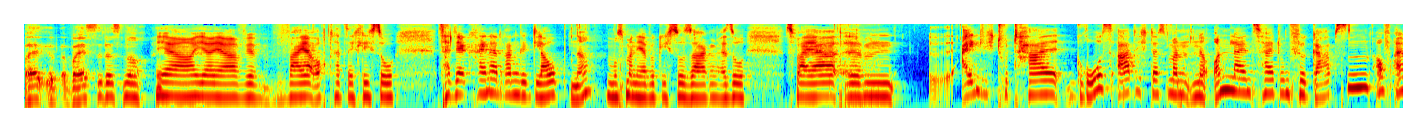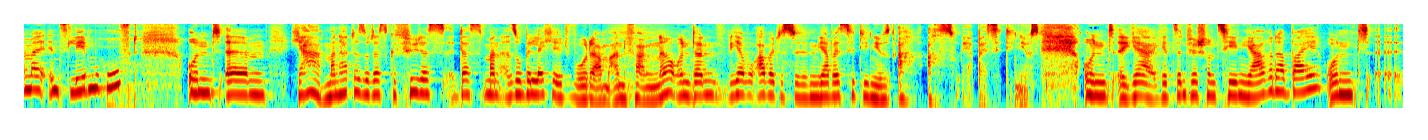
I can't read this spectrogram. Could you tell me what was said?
weißt du das noch? Ja, ja, ja, wir, war ja auch tatsächlich so, es hat ja keiner dran geglaubt, ne? Muss man ja wirklich so sagen. Also es war ja ähm, äh, eigentlich total großartig, dass man eine Online-Zeitung für Garbsen auf einmal ins Leben ruft. Und ähm, ja, man hatte so das Gefühl, dass, dass man so belächelt wurde am Anfang. Ne? Und dann, ja, wo arbeitest du denn? Ja, bei City News. Ach, ach so, ja, bei City News. Und äh, ja, jetzt sind wir schon zehn Jahre dabei und äh,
